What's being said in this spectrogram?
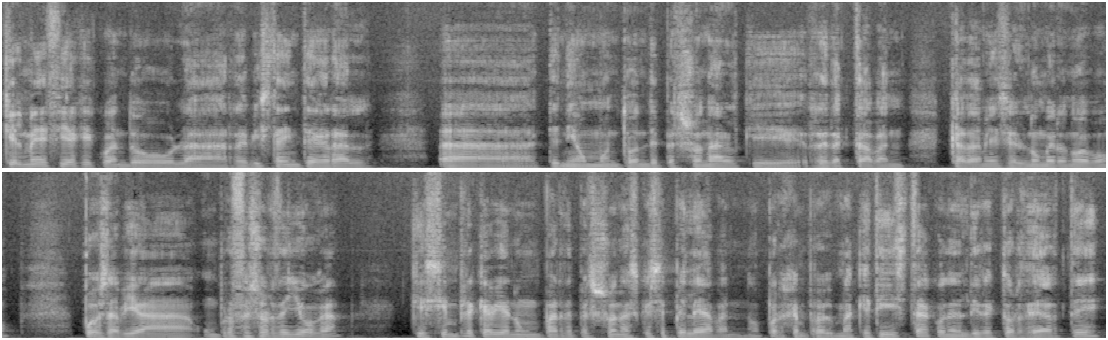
que él me decía que cuando la revista integral ah, tenía un montón de personal que redactaban cada mes el número nuevo, pues había un profesor de yoga que siempre que habían un par de personas que se peleaban, ¿no? por ejemplo, el maquetista con el director de arte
